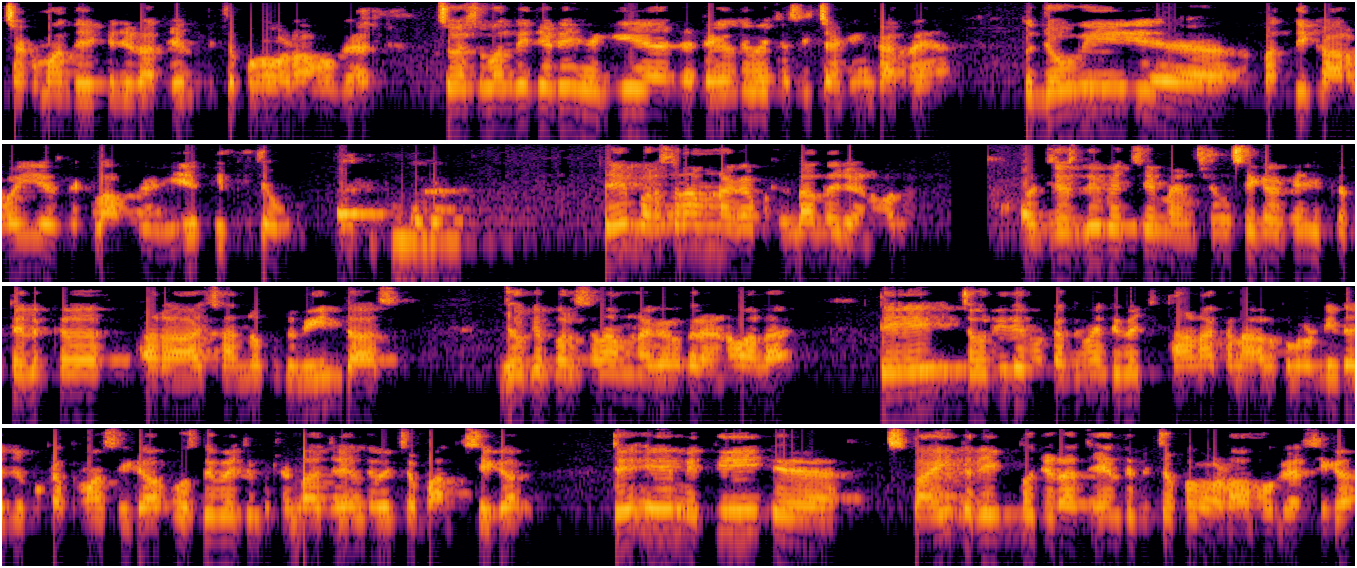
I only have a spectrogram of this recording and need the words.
ਚਕਮਾ ਦੇ ਕੇ ਜਿਹੜਾ ਜੇਲ੍ਹ ਵਿੱਚ ਭਗੌੜਾ ਹੋ ਗਿਆ। ਸੋ ਇਸ ਸੰਬੰਧੀ ਜਿਹੜੀ ਹੈਗੀ ਹੈ ਡਿਟੇਲ ਦੇ ਵਿੱਚ ਅਸੀਂ ਚੈਕਿੰਗ ਕਰ ਰਹੇ ਹਾਂ। ਤੇ ਜੋ ਵੀ ਬੰਦੀ ਕਾਰਵਾਈ ਹੈ, ਇਸ ਦੇ ਖਿਲਾਫ ਹੈਗੀ ਹੈ, ਕੀਤੀ ਜਾਊਗੀ। ਤੇ ਪਰਸਰਾਮ ਨਗਰ ਬਠਿੰਡਾ ਦਾ ਰਹਿਣ ਵਾਲਾ ਹੈ। ਜਿਸ ਦੇ ਵਿੱਚ ਇਹ ਮੈਂਸ਼ਨ ਸੀਗਾ ਕਿ ਇੱਕ ਤਿਲਕ ਰਾਜ ਸਾਨੂੰ ਨਵੀਨ ਦਾਸ, ਜੋ ਕਿ ਪਰਸਰਾਮ ਨਗਰ ਦਾ ਰਹਿਣ ਵਾਲਾ ਹੈ। ਤੇ ਚੋਰੀ ਦੇ ਮੁਕੱਦਮੇ ਦੇ ਵਿੱਚ ਥਾਣਾ ਕਨਾਲ ਕਲੋਨੀ ਦਾ ਜੋ ਮੁਕੱਦਮਾ ਸੀਗਾ ਉਸ ਦੇ ਵਿੱਚ ਬਠਿੰਡਾ ਜੇਲ੍ਹ ਦੇ ਵਿੱਚ ਬੰਦ ਸੀਗਾ। ਤੇ ਇਹ ਮਿਤੀ ਅਹ, 27 ਤਰੀਕ ਤੋਂ ਜਿਹੜਾ ਜੇਲ੍ਹ ਦੇ ਵਿੱਚੋਂ ਭਗੌੜਾ ਹੋ ਗਿਆ ਸੀਗਾ।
